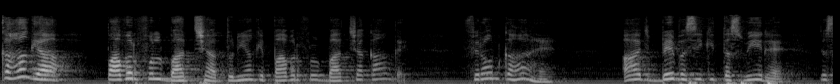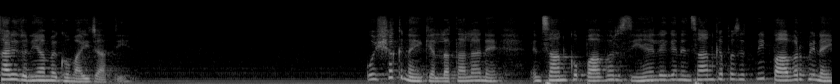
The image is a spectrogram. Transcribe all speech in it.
کہاں گیا؟ پاورفل بادشاہ، دنیا کے پاورفل بادشاہ کہاں گئے؟ فرون کہاں ہے؟ آج بے بسی کی تصویر ہے جو ساری دنیا میں گھمائی جاتی ہے۔ کوئی شک نہیں کہ اللہ تعالیٰ نے انسان کو پاور دی ہیں، لیکن انسان کے پاس اتنی پاور بھی نہیں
